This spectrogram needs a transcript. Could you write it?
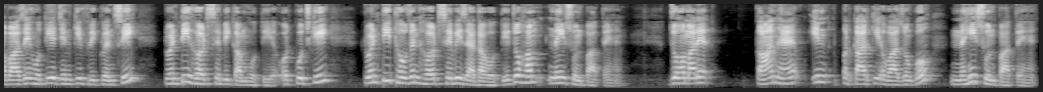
आवाज़ें होती है जिनकी फ्रीक्वेंसी ट्वेंटी हर्ट से भी कम होती है। और कुछ की ट्वेंटी थाउज़ेंड हर्ट से भी ज़्यादा होती है, जो हम नहीं सुन पाते हैं। जो हमारे कान हैं, इन प्रकार की आवाजों को नहीं सुन पाते हैं।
